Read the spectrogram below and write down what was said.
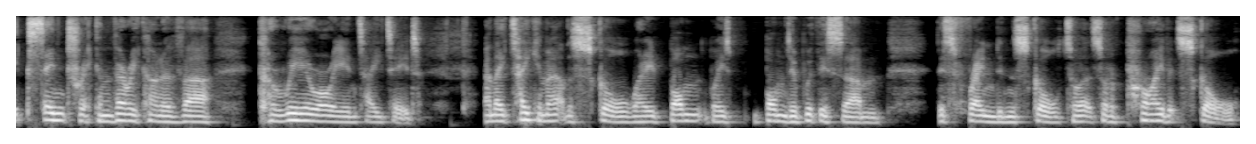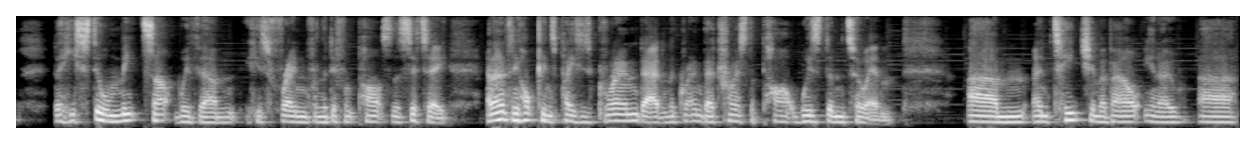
eccentric and very kind of uh, career orientated. And they take him out of the school where he bond, where he's bonded with this um, this friend in the school to a sort of private school, but he still meets up with um, his friend from the different parts of the city. And Anthony Hopkins plays his granddad, and the granddad tries to part wisdom to him um, and teach him about you know uh,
